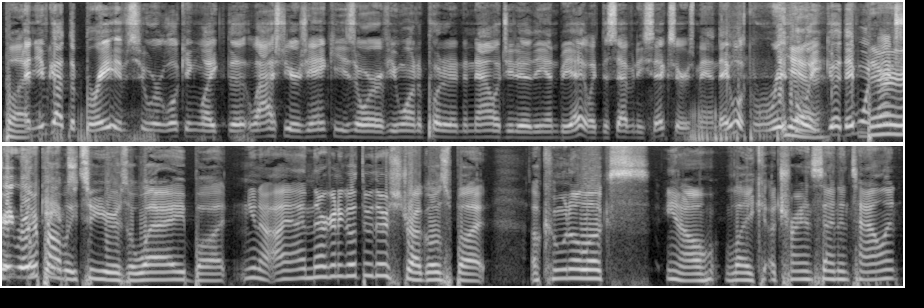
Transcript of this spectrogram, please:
But and you've got the Braves who are looking like the last year's Yankees, or if you want to put an analogy to the NBA, like the 76ers, man. They look really yeah, good. They've won nine straight road They're games. probably two years away, but, you know, I, and they're going to go through their struggles, but Acuna looks, you know, like a transcendent talent.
